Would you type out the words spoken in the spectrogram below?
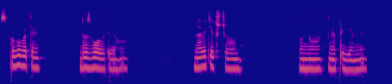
спробувати дозволити його, навіть якщо воно неприємне,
